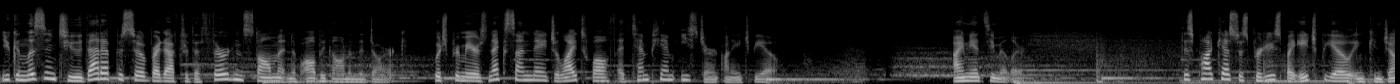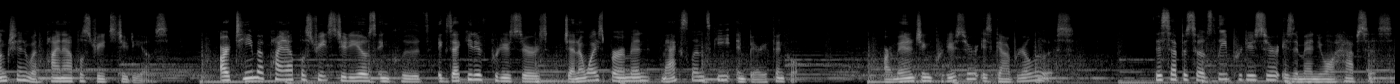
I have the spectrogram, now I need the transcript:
You can listen to that episode right after the third installment of I'll Be Gone in the Dark, which premieres next Sunday, July 12th at 10 p.m. Eastern on HBO. I'm Nancy Miller. This podcast was produced by HBO in conjunction with Pineapple Street Studios. Our team at Pineapple Street Studios includes executive producers Jenna Weiss Berman, Max Linsky, and Barry Finkel. Our managing producer is Gabrielle Lewis. This episode's lead producer is Emmanuel Hapsis.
